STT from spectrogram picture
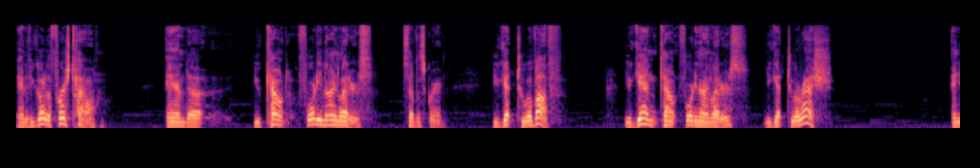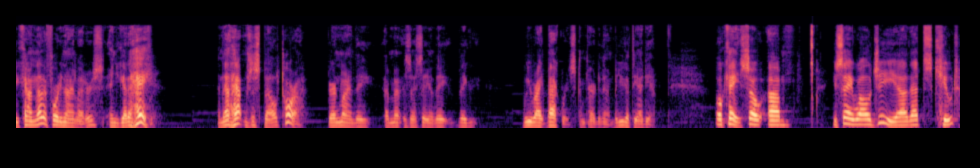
And if you go to the first Tau and you count 49 letters, 7 squared, you get to a Vav. You again count 49 letters, you get to a resh. And you count another 49 letters, and you get a hey. And that happens to spell Torah. Bear in mind, they, as I say, they, they, we write backwards compared to them, but you get the idea. Okay, so um, you say, well, gee, uh, that's cute.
